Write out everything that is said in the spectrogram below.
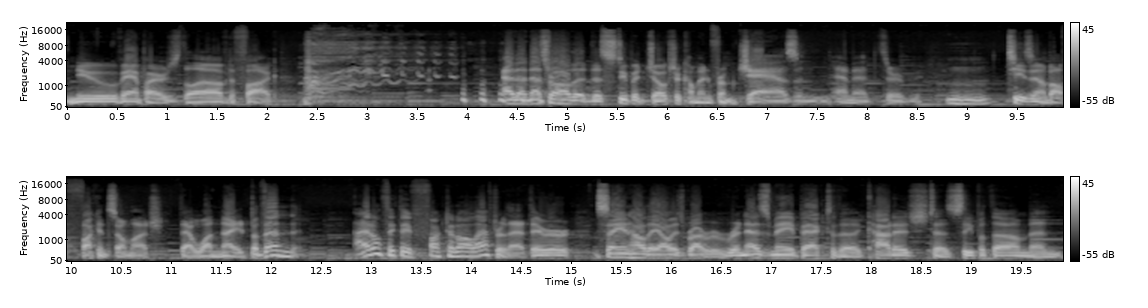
new vampires love to fuck. and then that's where all the, the stupid jokes are coming from. Jazz and Emmett. They're teasing about fucking so much that one night. But then I don't think they fucked at all after that. They were saying how they always brought Renesmee back to the cottage to sleep with them, and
